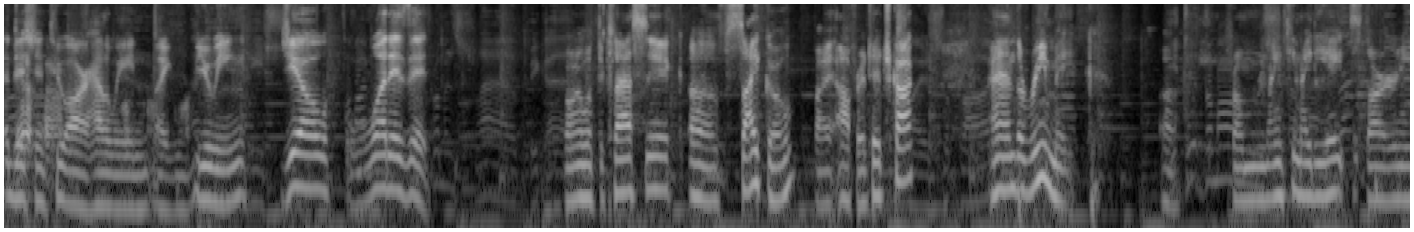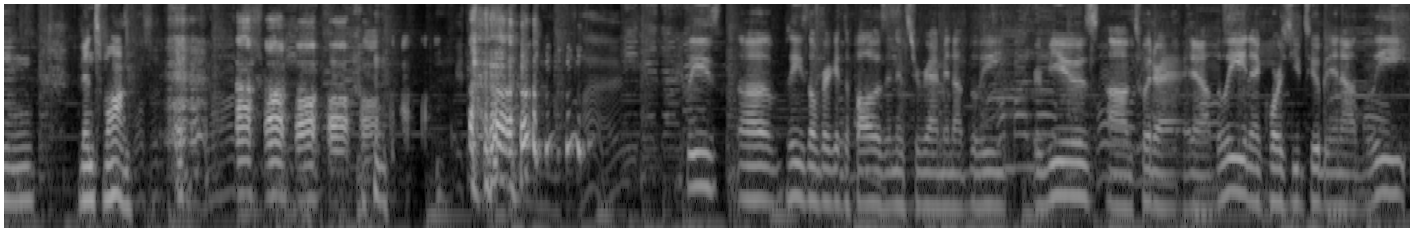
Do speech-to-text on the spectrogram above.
addition to our Halloween like viewing. Gio, what is it? Going with the classic of Psycho by Alfred Hitchcock and the remake uh, from 1998 starring Vince Vaughn. Please, uh, please don't forget to follow us on Instagram In Out Delete reviews, um, Twitter In Out Delete, and of course YouTube In Out Delete.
